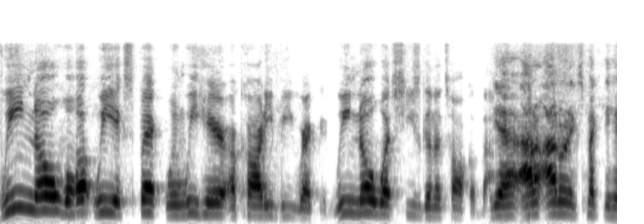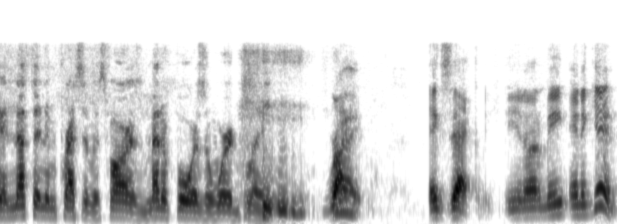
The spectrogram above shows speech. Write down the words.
we know what we expect when we hear a Cardi B record. We know what she's gonna talk about. Yeah, I don't I don't expect to hear nothing impressive as far as metaphors or wordplay. Right. Exactly. You know what I mean? And again,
